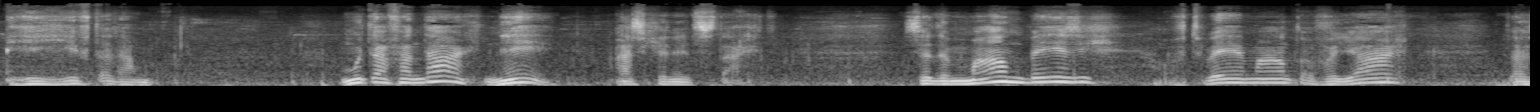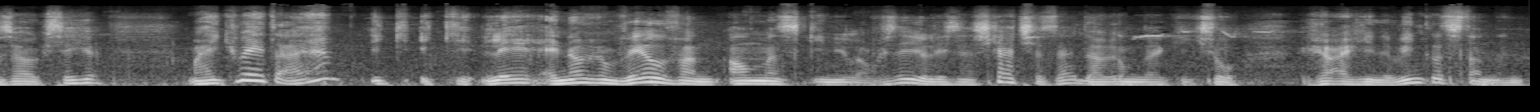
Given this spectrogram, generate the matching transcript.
je geeft dat dan. Moet dat vandaag? Nee, als je net start. Zit een maand bezig, of twee maanden, of een jaar, dan zou ik zeggen... Maar ik weet dat, hè. Ik, ik leer enorm veel van al mijn skinny lovers. Hè. Jullie zijn schatjes, hè. Daarom dat ik zo graag in de winkel sta en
